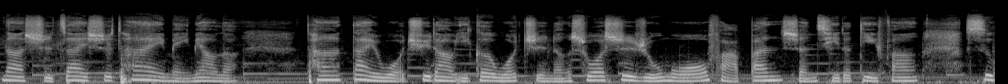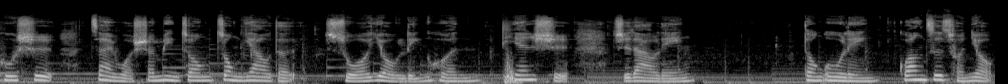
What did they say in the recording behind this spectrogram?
那实在是太美妙了。他带我去到一个我只能说是如魔法般神奇的地方，似乎是在我生命中重要的所有灵魂、天使、指导灵、动物灵、光之存有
